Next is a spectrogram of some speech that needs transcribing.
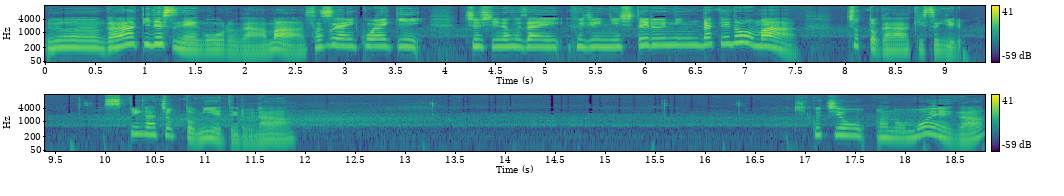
うーん、ガラ空きですね、ゴールが。まあ、さすがに攻撃中心の不在、不人にしてるんだけど、まあ、ちょっとガラ空きすぎる。隙がちょっと見えてるな。菊池を、あの、萌えが、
